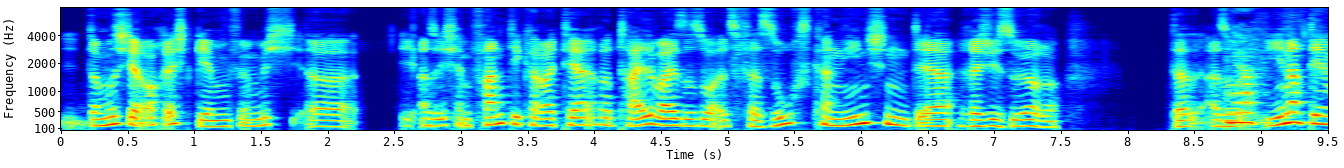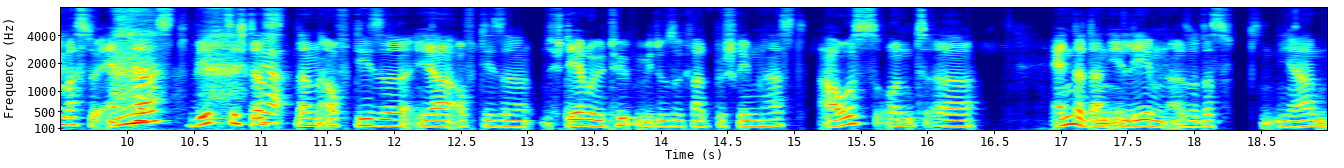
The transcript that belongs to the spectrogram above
da muss ich dir auch recht geben. Für mich, äh, also ich empfand die Charaktere teilweise so als Versuchskaninchen der Regisseure. Da, also Ja. je nachdem, was du änderst, wirkt sich das Ja. dann auf diese, ja, auf diese Stereotypen, wie du sie gerade beschrieben hast, aus und äh, ändert dann ihr Leben. Also das, ja.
